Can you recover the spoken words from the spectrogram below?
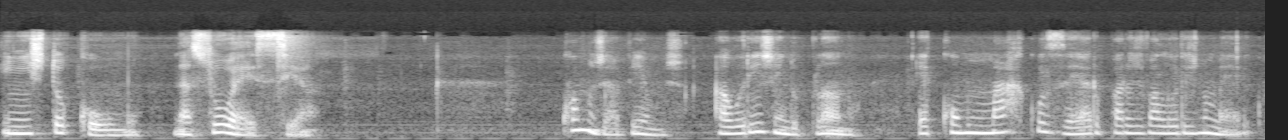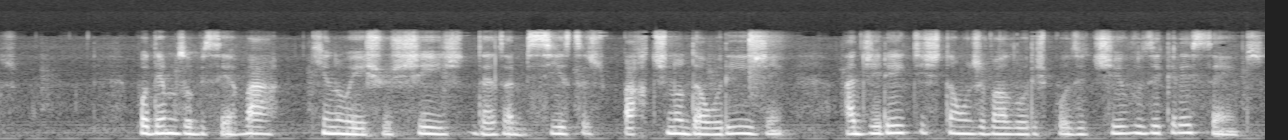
em Estocolmo, na Suécia. Como já vimos, a origem do plano é como um marco zero para os valores numéricos. Podemos observar que no eixo x das abscissas, partindo da origem, à direita estão os valores positivos e crescentes,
